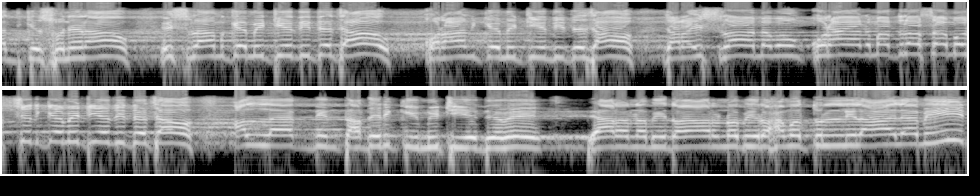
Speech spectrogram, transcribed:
আজকে শুনে নাও, ইসলামকে মিটিয়ে দিতে চাও, কোরআনকে মিটিয়ে দিতে চাও, যারা ইসলাম এবং কোরআন, মাদ্রাসা, মসজিদকে মিটিয়ে দিতে চাও, আল্লাহ একদিন তাদেরকে মিটিয়ে দেবে। প্যারা নবী, দয়ার নবী, রহমতুল্লিল আলমিন,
